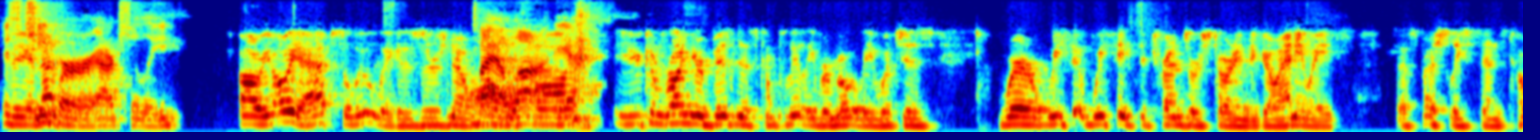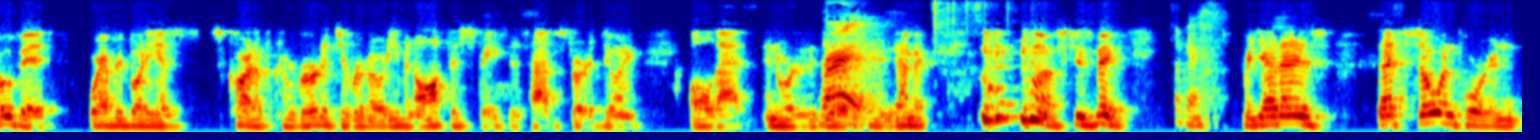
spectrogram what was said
It's See, cheaper actually. Oh, oh yeah, absolutely. Because there's no by a lot. Yeah. You can run your business completely remotely, which is where we th- we think the trends are starting to go, anyways. Especially since COVID, where everybody has kind of converted to remote. Even office spaces have started doing all that in order to deal right. with the pandemic. Excuse me. Okay. But yeah, that is that's so important.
